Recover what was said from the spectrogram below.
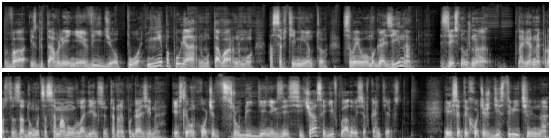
в изготовление видео по непопулярному товарному ассортименту своего магазина – Здесь нужно, наверное, просто задуматься самому владельцу интернет-магазина. Если он хочет срубить денег здесь сейчас, иди вкладывайся в контекст. Если ты хочешь действительно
